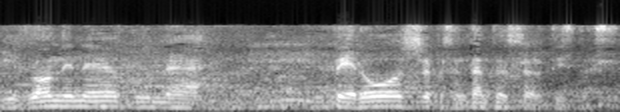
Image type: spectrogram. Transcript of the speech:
Y Rondine, una feroz representante de sus artistas.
